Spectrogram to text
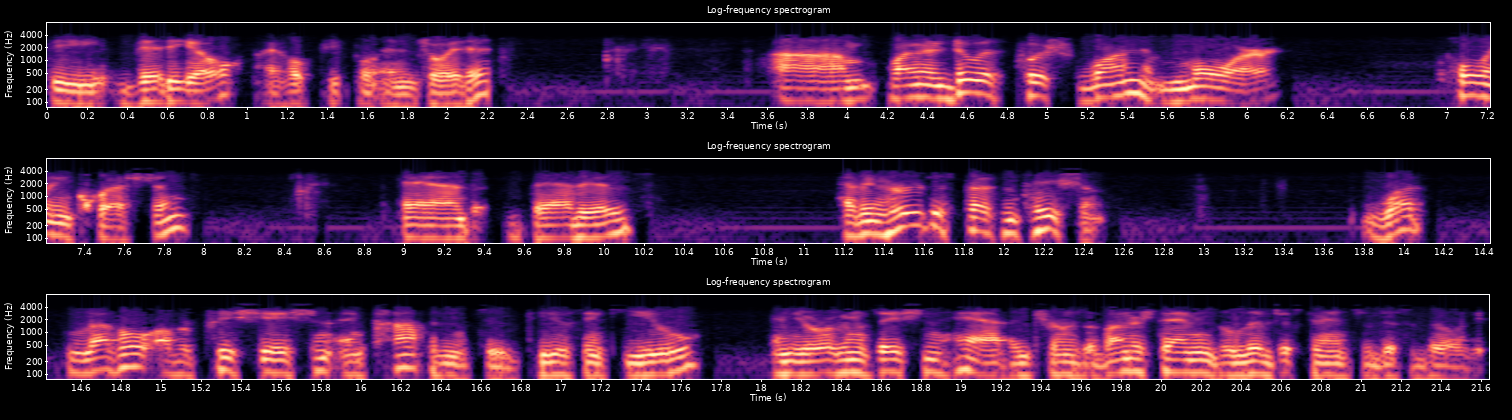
the video. I hope people enjoyed it. Um, what I'm going to do is push one more polling question, and that is, having heard this presentation, what level of appreciation and competency do you think you and your organization have in terms of understanding the lived experience of disability?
